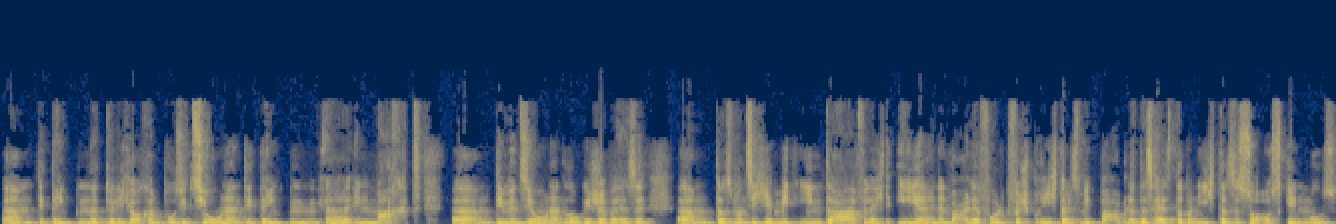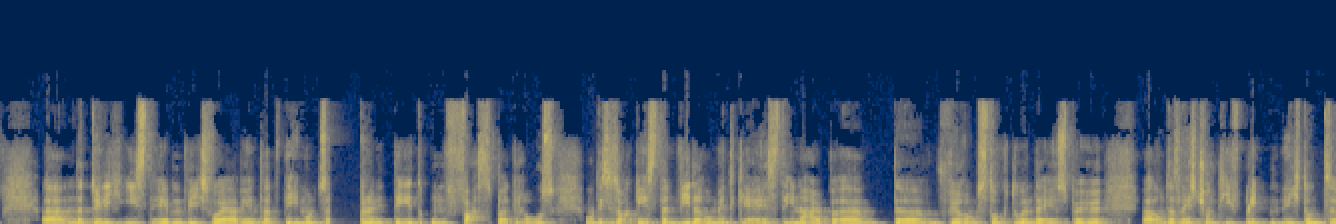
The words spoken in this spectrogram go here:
Ähm, die denken natürlich auch an Positionen, die denken äh, in Machtdimensionen ähm, logischerweise, ähm, dass man sich eben mit ihm da vielleicht eher einen Wahlerfolg verspricht als mit Babler. Das heißt aber nicht, dass es so ausgehen muss. Äh, natürlich ist eben, wie ich es vorher erwähnt habe, die Emotion Emotionalität unfassbar groß. Und es ist auch gestern wiederum entgleist innerhalb äh, der Führungsstrukturen der SPÖ. Äh, und das lässt schon tief blicken, nicht? Und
